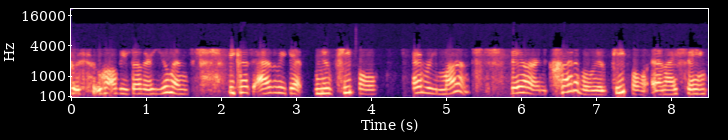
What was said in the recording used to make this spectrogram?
to, to all these other humans because as we get new people every month, they are incredible new people, and I think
